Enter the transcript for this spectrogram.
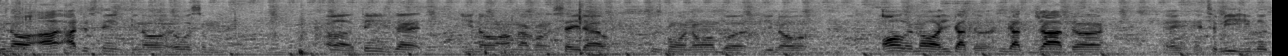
You know, I, I just think, you know, it was some uh, things that, you know, I'm not gonna say that was going on, but you know, all in all, he got the he got the job done, and, and to me, he looked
